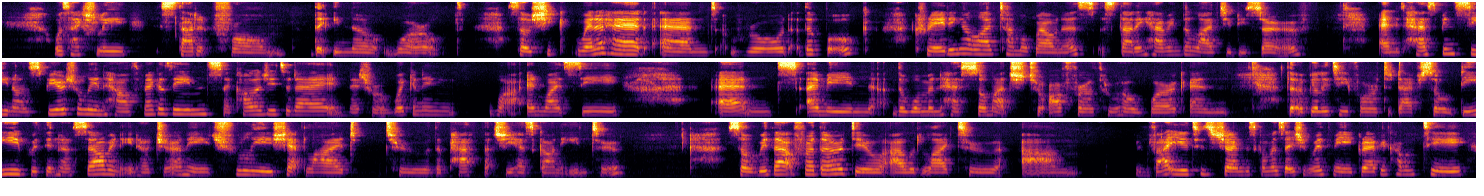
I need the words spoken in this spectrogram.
was actually started from the inner world so she went ahead and wrote the book creating a lifetime of wellness, starting having the life you deserve. And it has been seen on Spirituality and Health magazine, Psychology Today, and Natural Awakening NYC. And I mean, the woman has so much to offer through her work and the ability for her to dive so deep within herself and in her journey truly shed light to the path that she has gone into. So, without further ado, I would like to um, invite you to join this conversation with me. Grab your cup of tea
